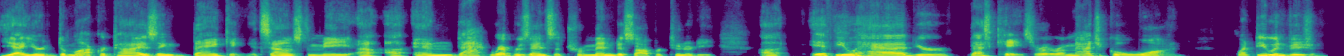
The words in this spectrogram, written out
yeah you're democratizing banking it sounds to me uh, uh, and that represents a tremendous opportunity uh, if you had your best case or, or a magical wand what do you envision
